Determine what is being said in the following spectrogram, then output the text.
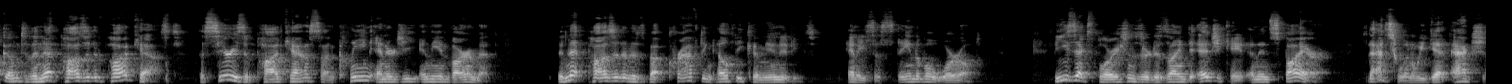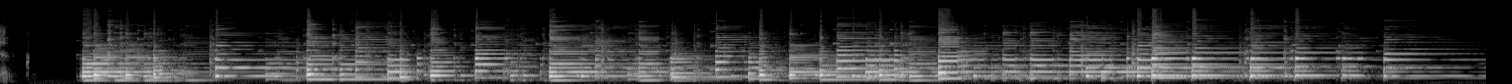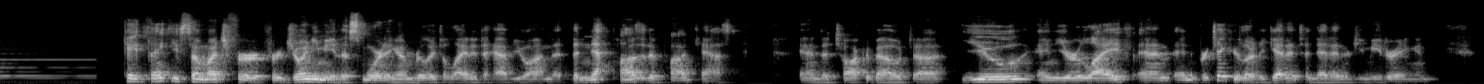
Welcome to the Net Positive Podcast, a series of podcasts on clean energy and the environment. The Net Positive is about crafting healthy communities and a sustainable world. These explorations are designed to educate and inspire. That's when we get action. Thank you so much for, for joining me this morning. I'm really delighted to have you on the, the Net Positive podcast and to talk about uh, you and your life, and, and in particular to get into net energy metering and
